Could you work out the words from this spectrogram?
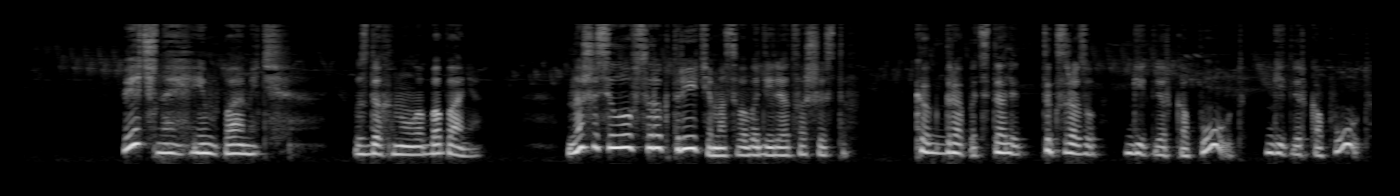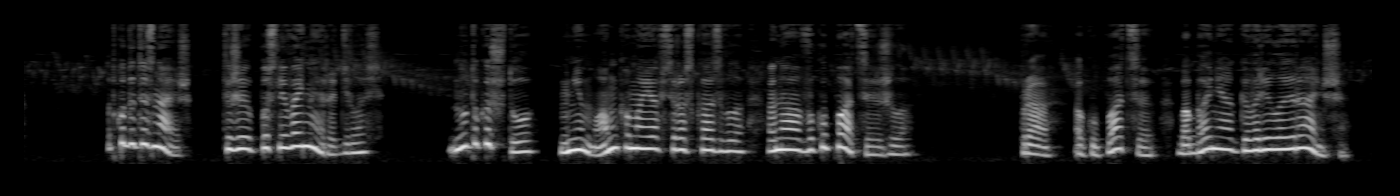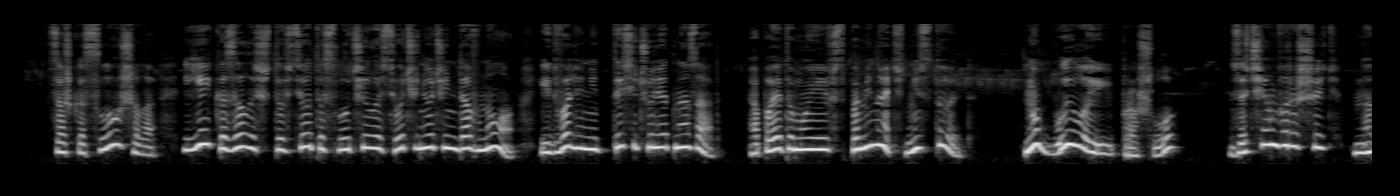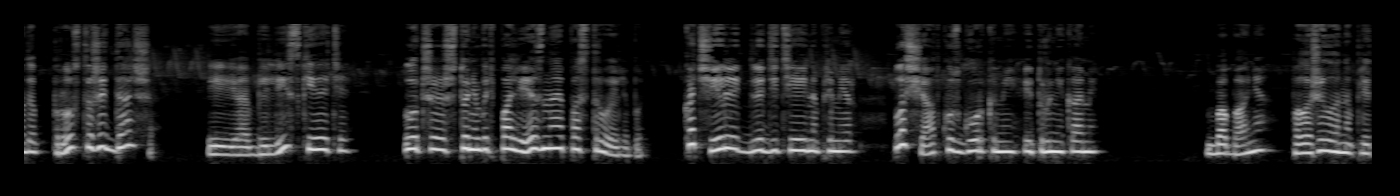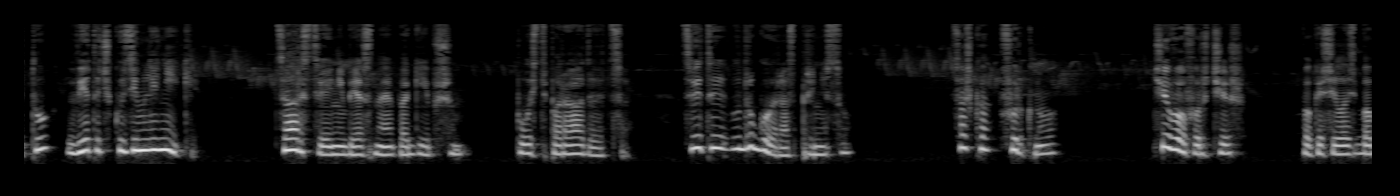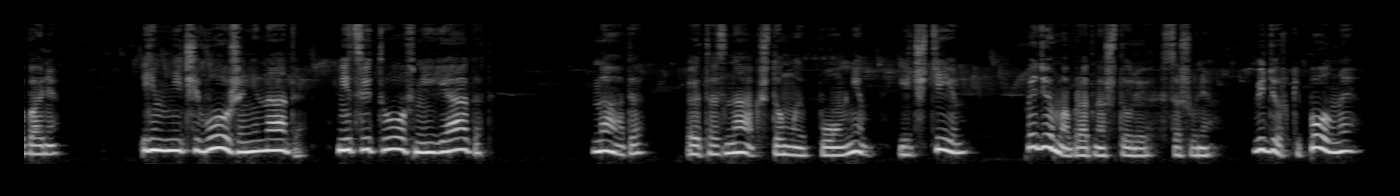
«Вечная им память», — вздохнула бабаня. «Наше село в сорок третьем освободили от фашистов. Как драпать стали, так сразу Гитлер капут, Гитлер капут. Откуда ты знаешь? Ты же после войны родилась». «Ну так и что? Мне мамка моя все рассказывала, она в оккупации жила. Про оккупацию бабаня говорила и раньше. Сашка слушала, и ей казалось, что все это случилось очень-очень давно, едва ли не тысячу лет назад, а поэтому и вспоминать не стоит. Ну, было и прошло. Зачем ворошить? Надо просто жить дальше. И обелиски эти. Лучше что-нибудь полезное построили бы качели для детей, например, площадку с горками и турниками. Бабаня положила на плиту веточку земляники. Царствие небесное погибшим. Пусть порадуется. Цветы в другой раз принесу. Сашка фыркнула. «Чего фырчишь?» — покосилась бабаня. «Им ничего уже не надо. Ни цветов, ни ягод». «Надо. Это знак, что мы помним и чтим. Пойдем обратно, что ли, Сашуня? Ведерки полные.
